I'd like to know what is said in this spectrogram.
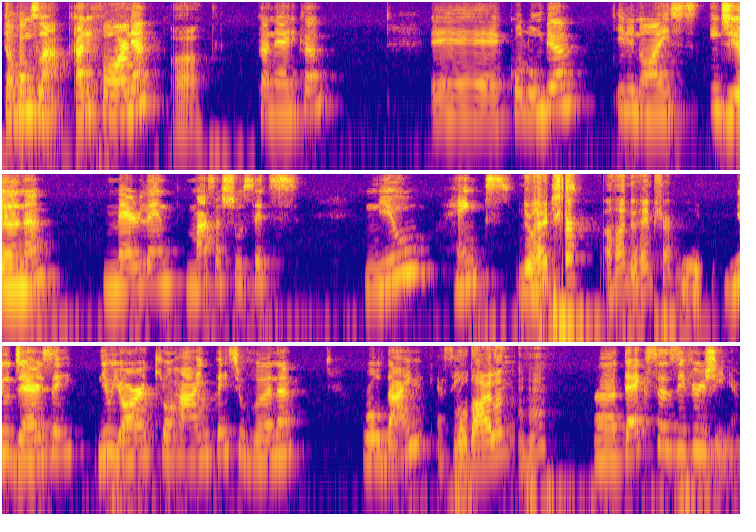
Então vamos lá. Califórnia, ah. Canérica, é, Colômbia, Illinois, Indiana, Maryland, Massachusetts, New Hampshire. New Hampshire? New Hampshire. New Jersey, New York, Ohio, Pensilvânia, Rhode Island. É assim? Rhode Island. Uhum. Uh, Texas e Virgínia.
